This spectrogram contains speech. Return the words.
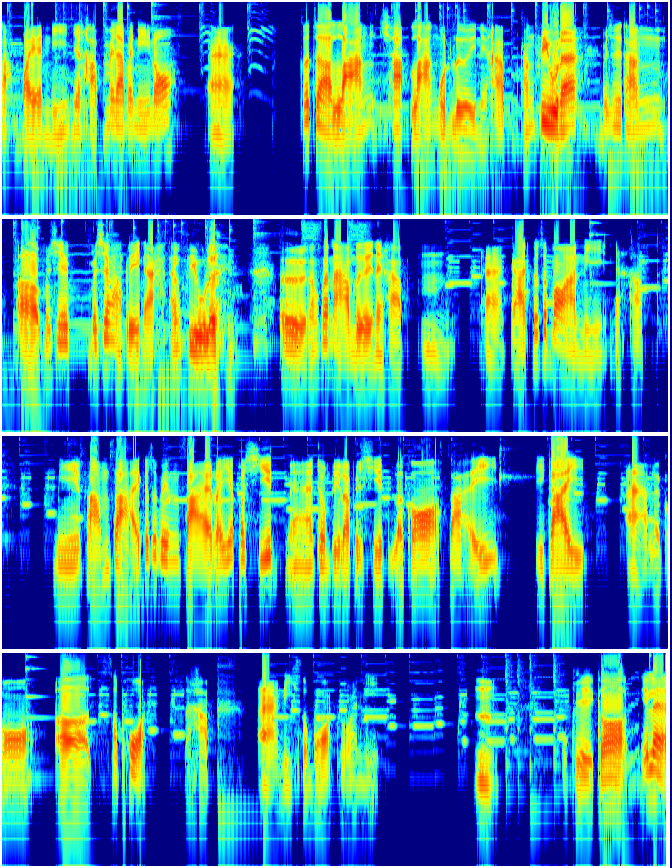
สามใบอันนี้นะครับไม่นับอันนี้เนาะอ่าก็จะล้างชะล้างหมดเลยนะครับ ทั้งฟิลนะ ไม่ใช่ทั้งเอ่อไม่ใช่ไม่ใช่ฝั่งตัวเองนะทั้งฟิลเลยเออทั้งสนามเลยนะครับอืมอ่าการ์ดก็จะประมาณนี้นะครับมีสามสายก็จะเป็นสายระยะประชิดนะฮะโจมตีระยะประชิด แล้วก็สายตีไกลอ่าแล้วก็เอ่อซัพพอร์ตนะครับอ่านี่ซัพพอร์ตประมาณนี้อืม โอเค ก็นี่แหละ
